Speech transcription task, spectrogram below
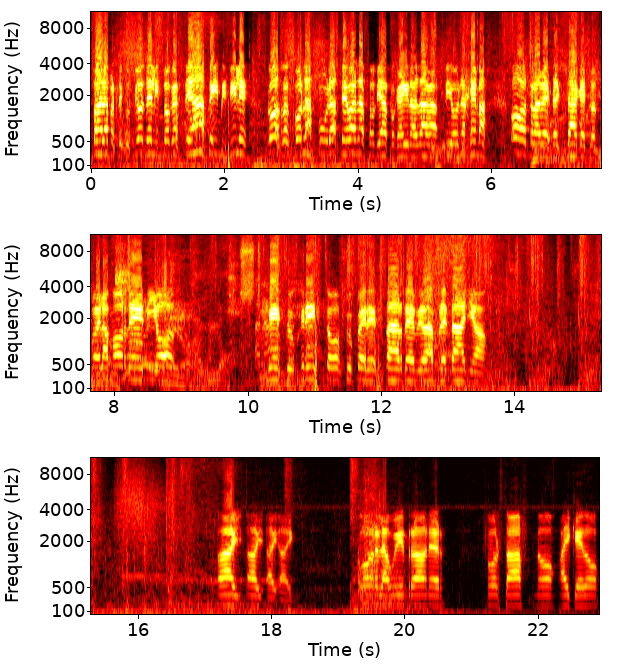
Para la persecución del Invoker se hace invisible. Cosas por las puras te van a solear porque hay una daga, tío, una gema. Otra vez el Shackle Shot, por el amor de Dios. Jesucristo, superstar de Gran Bretaña. Ay, ay, ay, ay. Corre la Windrunner. Force Staff, no, ahí quedó.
